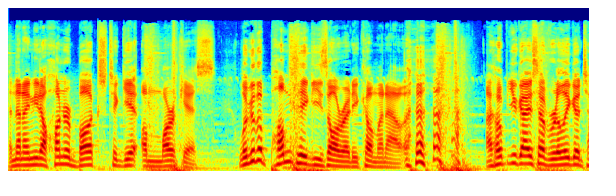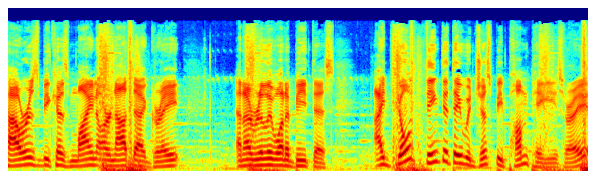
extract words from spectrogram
And then I need hundred bucks to get a Marcus. Look at the pump piggies already coming out. I hope you guys have really good towers because mine are not that great. And I really want to beat this. I don't think that they would just be pump piggies, right?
